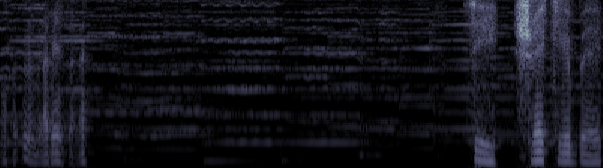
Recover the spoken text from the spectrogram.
ho fatto una bella pensata. Sì, Shrek ebbe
